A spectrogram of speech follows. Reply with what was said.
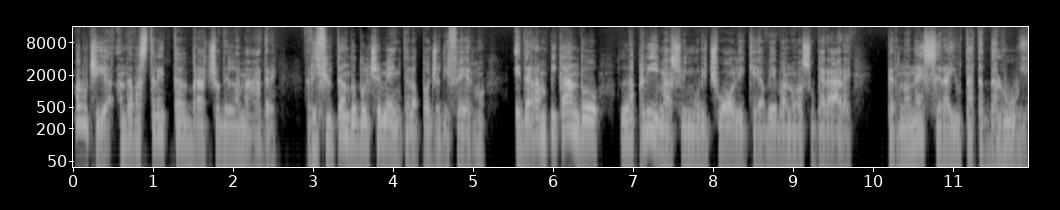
Ma Lucia andava stretta al braccio della madre, rifiutando dolcemente l'appoggio di Fermo ed arrampicando la prima sui muricciuoli che avevano a superare per non essere aiutata da lui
